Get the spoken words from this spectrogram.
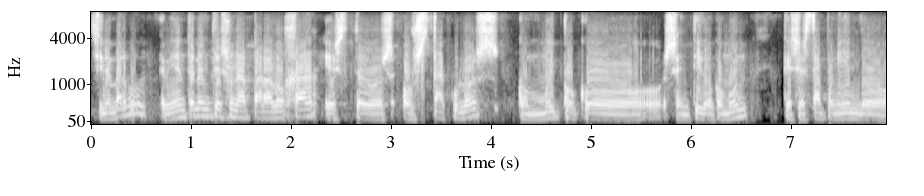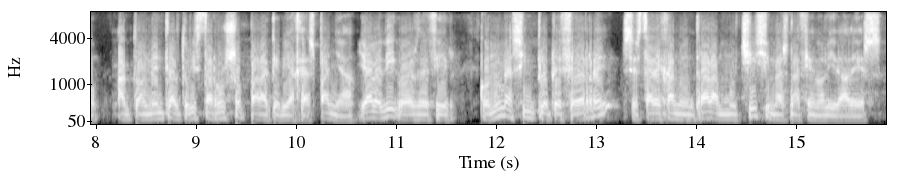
Sin embargo, evidentemente es una paradoja estos obstáculos con muy poco sentido común que se está poniendo actualmente al turista ruso para que viaje a España. Ya le digo, es decir, con una simple PCR se está dejando entrar a muchísimas nacionalidades.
